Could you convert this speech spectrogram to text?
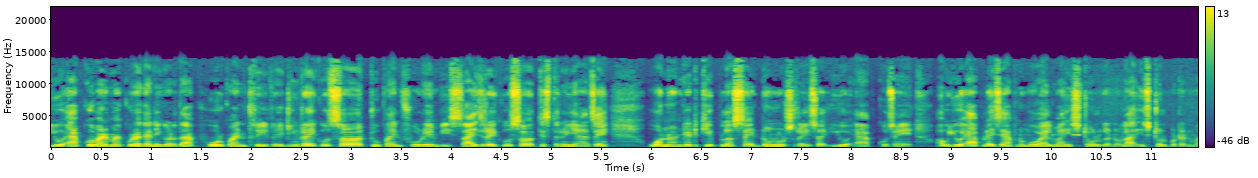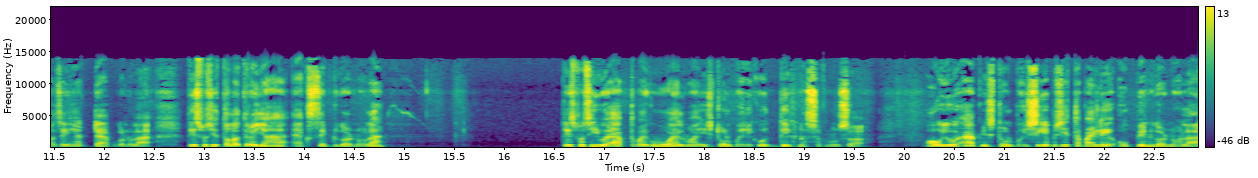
यो एपको बारेमा कुराकानी गर्दा फोर पोइन्ट थ्री रेटिङ रहेको छ two point four MB size रहेको छ। त्यस्तै यहाँ चाहिँ वान हन्ड्रेड के प्लस चाहिँ डाउनलोड्स रहेछ यो एपको चाहिँ अब यो एपलाई चाहिँ आफ्नो मोबाइलमा इन्स्टल गर्नुहोला इन्स्टल बटनमा चाहिँ यहाँ ट्याप गर्नुहोला। त्यसपछि तलतिर यहाँ एक्सेप्ट गर्नुहोला। त्यसपछि यो एप तपाईँको मोबाइलमा इन्स्टल भएको देख्न सक्नुहुन्छ। अब यो एप इन्स्टल भइसकेपछि तपाईँले ओपन गर्नुहोला।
